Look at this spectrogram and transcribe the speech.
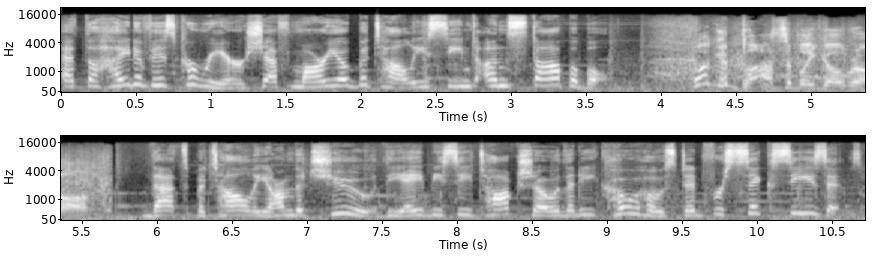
At the height of his career, Chef Mario Batali seemed unstoppable. What could possibly go wrong? That's Batali on The Chew, the ABC talk show that he co hosted for six seasons.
